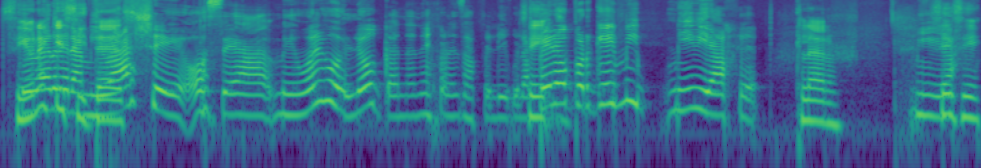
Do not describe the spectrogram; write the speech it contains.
Sí, una verde era mi valle, o sea, me vuelvo loca, ¿entendés? Con esas películas. Sí. Pero porque es mi, mi viaje. Claro. Sí, sí.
